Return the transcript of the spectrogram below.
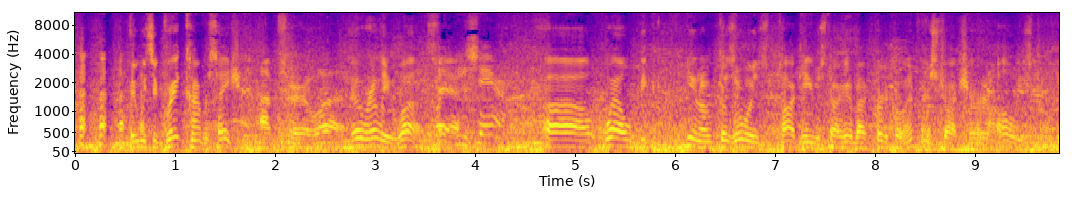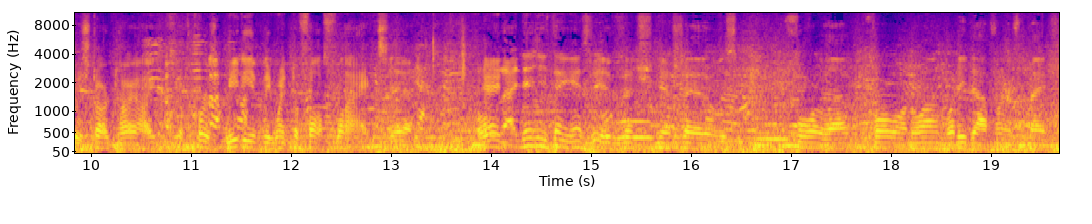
it was a great conversation. I'm sure it was. It really was. What did you share? Uh, well, you know, because it was talking, he was talking about critical infrastructure, and I always to start talking. I, of course, immediately went to false flags. Yeah. yeah. Well, and, didn't you think it, it, it was 411, 411? What did he die for information?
